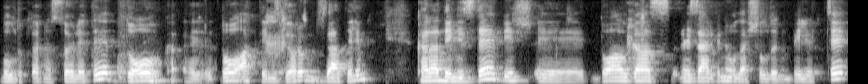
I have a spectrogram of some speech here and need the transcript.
bulduklarını söyledi. Doğu e, Doğu Akdeniz diyorum düzeltelim. Karadeniz'de bir doğal gaz rezervine ulaşıldığını belirtti.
